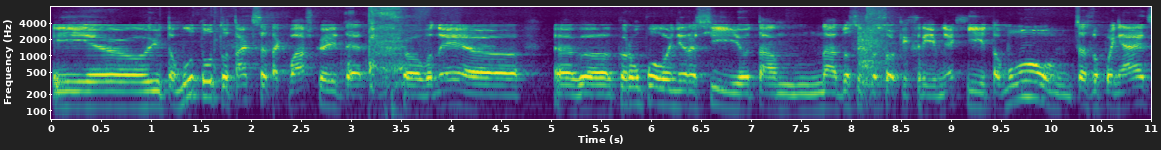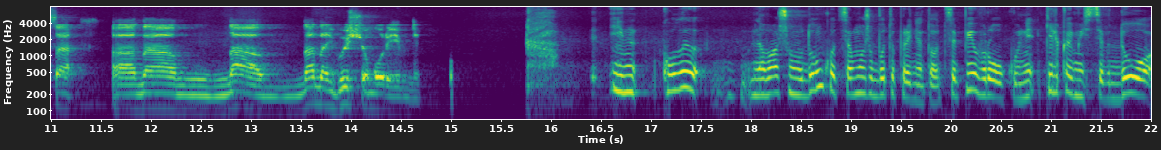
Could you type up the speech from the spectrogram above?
І, е, і тому тут отак все так важко йде, що вони е, е, корумповані Росією там на досить високих рівнях, і тому це зупиняється е, на, на, на найвищому рівні. І коли, на вашому думку, це може бути прийнято? Це півроку, кілька місяців до е,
